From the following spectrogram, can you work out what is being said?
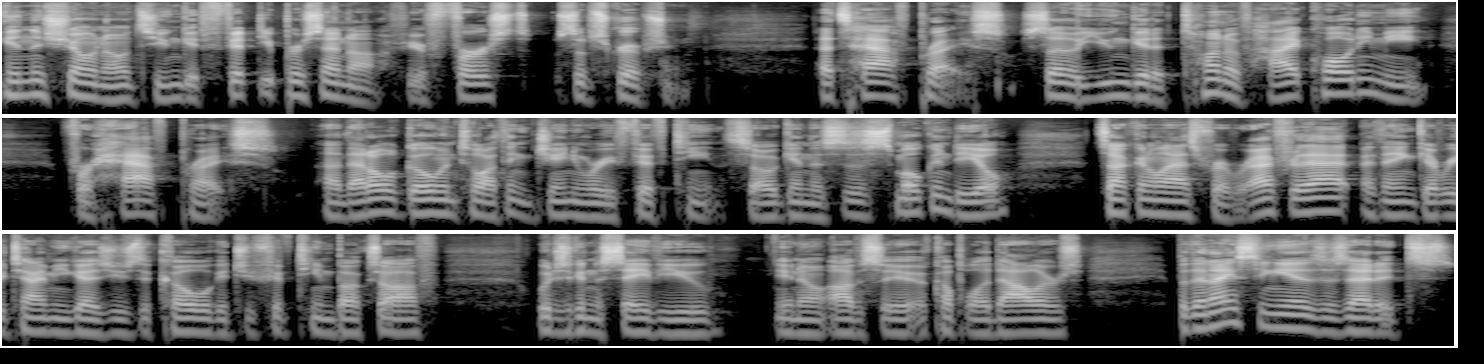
in the show notes, you can get 50% off your first subscription. That's half price. So you can get a ton of high quality meat for half price. Uh, that'll go until I think January 15th. So again, this is a smoking deal. It's not going to last forever. After that, I think every time you guys use the code, we'll get you 15 bucks off, which is going to save you, you know, obviously a couple of dollars. But the nice thing is, is that it's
